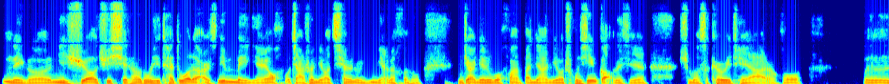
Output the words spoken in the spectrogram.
那个你需要去协调的东西太多了，而且你每年要，假如说你要签那种一年的合同，你第二年如果换搬家，你要重新搞那些什么 security 啊，然后呃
